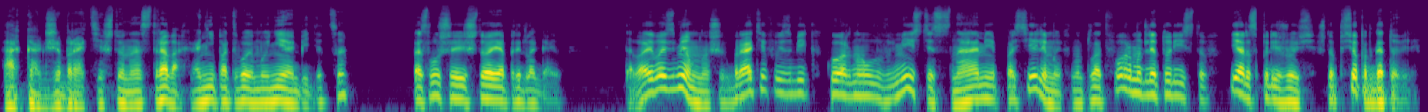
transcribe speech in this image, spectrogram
А как же братья, что на островах? Они, по-твоему, не обидятся? Послушай, что я предлагаю. Давай возьмем наших братьев из Биг Корнелл вместе с нами, поселим их на платформы для туристов. Я распоряжусь, чтобы все подготовили.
